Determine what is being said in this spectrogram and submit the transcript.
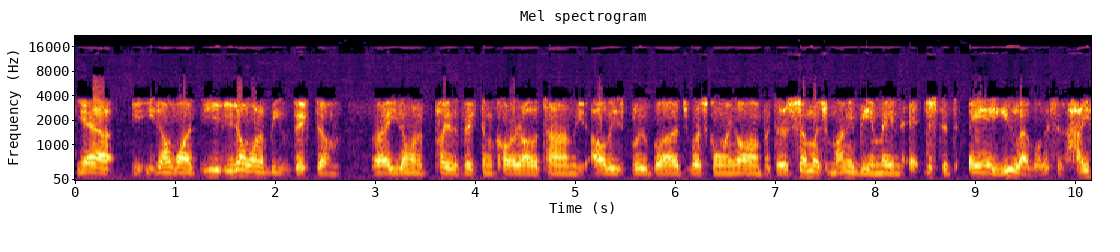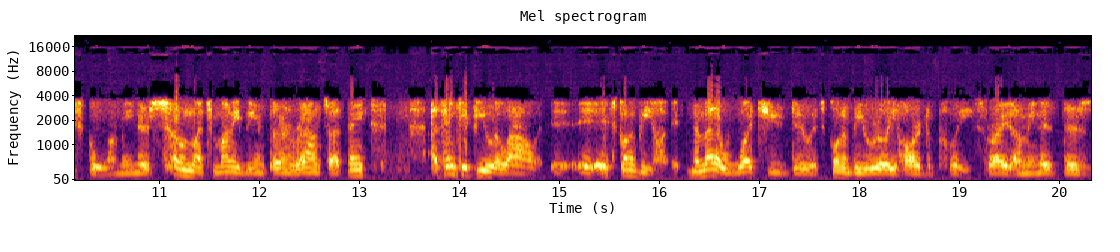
yeah, you don't want you, you don't want to be victim, right? You don't want to play the victim card all the time. All these blue bloods, what's going on? But there's so much money being made eh, just at AAU level. This is high school. I mean, there's so much money being thrown around. So I think, I think if you allow it, it it's going to be no matter what you do, it's going to be really hard to police, right? I mean, it, there's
